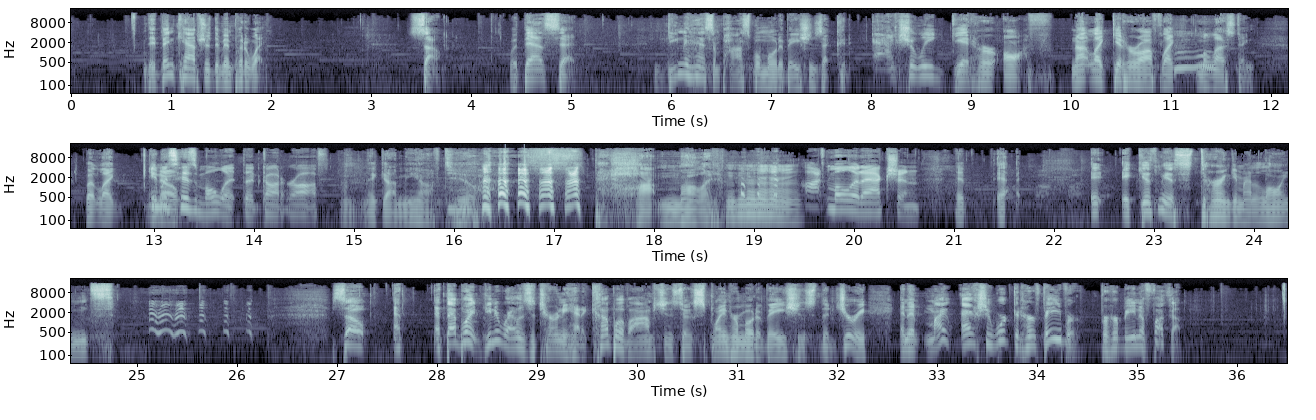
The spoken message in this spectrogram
they've been captured. They've been put away. So, with that said, Dina has some possible motivations that could actually get her off. Not like get her off like molesting, but like you It know, was his mullet that got her off. It got me off too. that hot mullet. Hot mullet action. It, it it it gives me a stirring in my loins. So at at that point, Dina Riley's attorney had a couple of options to explain her motivations to the jury, and it might actually work in her favor for her being a fuck up.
